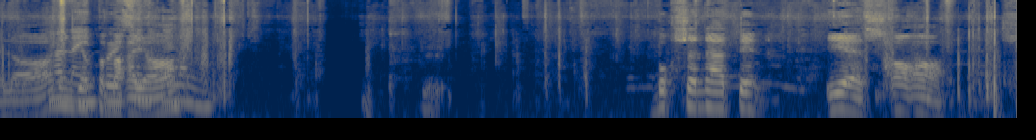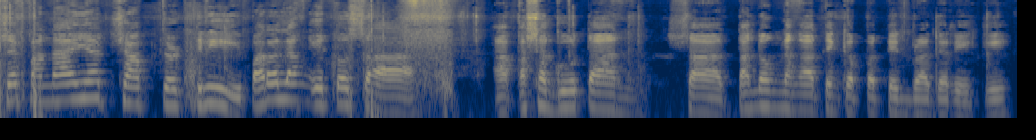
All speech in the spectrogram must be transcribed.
Hello? Nandiyan 9% pa ba kayo? na lang. Buksan natin. Yes, oo. Zephaniah chapter 3. Para lang ito sa ah, kasagutan sa tanong ng ating kapatid Brother Ricky.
